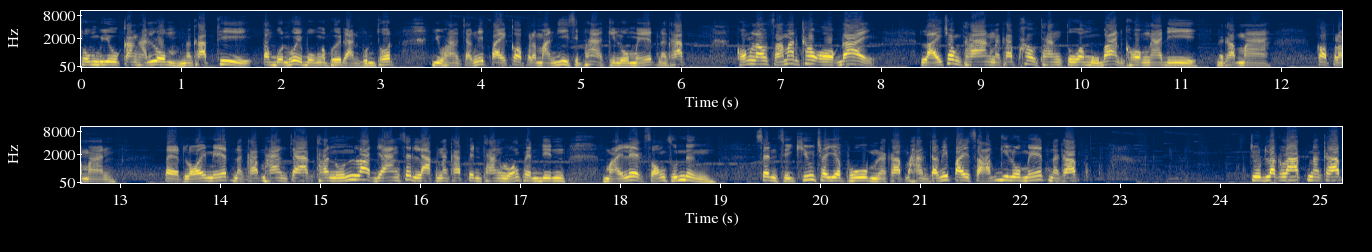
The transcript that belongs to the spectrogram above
ชมวิวกังหันลมนะครับที่ตำบลห้วยบงอำเภอด่านขุนทดอยู่ห่างจากนี้ไปก็ประมาณ 25 กิโลเมตรนะครับ ของเราสามารถเข้าออกได้หลายช่องทางนะครับ เข้าทางตัวหมู่บ้านคลองนาดีนะครับมาก็ประมาณ 800 เมตรนะครับห่างจากถนนลาดยางเส้นหลักนะครับ เป็นทางหลวงแผ่นดินหมายเลข 201 เส้นสีคิ้วชัยภูมินะครับห่างจากนี้ไป 3 กิโลเมตรนะครับ จุดหลักๆนะครับ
